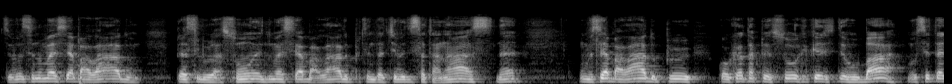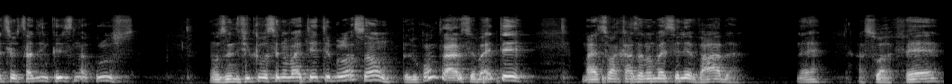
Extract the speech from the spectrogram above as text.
se você não vai ser abalado pelas tribulações, não vai ser abalado por tentativa de Satanás, né? Não vai ser abalado por qualquer outra pessoa que queira te derrubar, você está alicerçado em Cristo na cruz. Não significa que você não vai ter tribulação, pelo contrário, você vai ter, mas sua casa não vai ser levada, né? A sua fé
